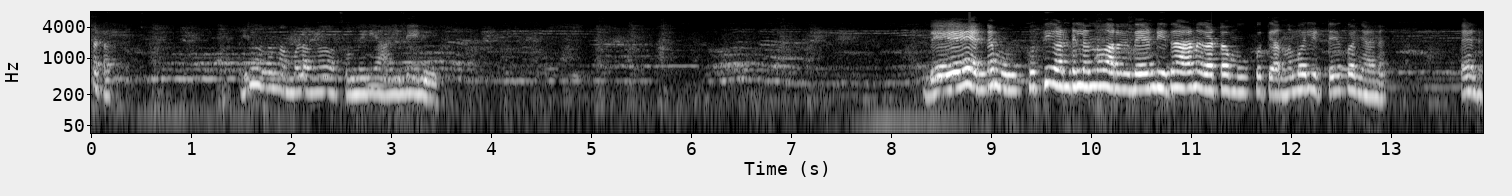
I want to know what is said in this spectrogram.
കേട്ടോ? ഒത്തിരി ഒന്നും നമ്മളങ്ങ് സുന്ദരി ആയില്ലേ ദേ എന്റെ മൂക്കുത്തി കണ്ടില്ലെന്ന് പറഞ്ഞു. ദേണ്ട ഇതാണ് കേട്ടോ മൂക്കുത്തി. അന്ന് പോലെ ഇട്ടേക്കോ ഞാൻ ഏണ്ട്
